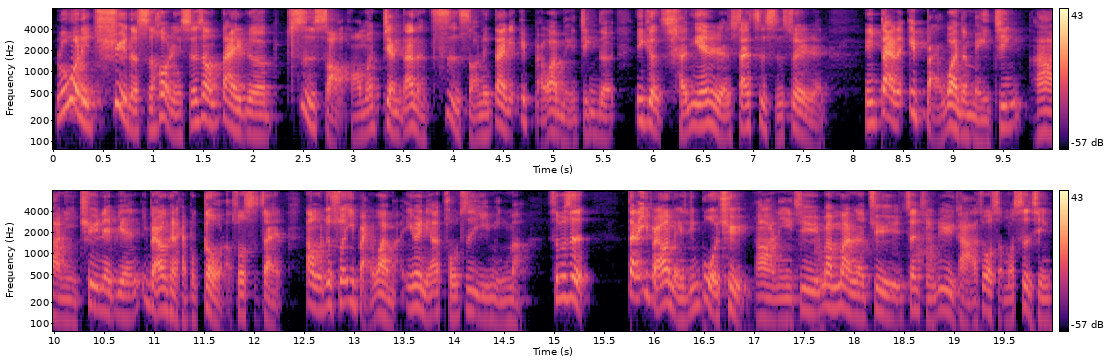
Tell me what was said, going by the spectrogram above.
如果你去的时候你身上带一个至少，我们简单的至少你带个一百万美金的一个成年人，三四十岁人，你带了一百万的美金啊，你去那边一百万可能还不够了。说实在的，那我就说一百万嘛，因为你要投资移民嘛，是不是？带了一百万美金过去啊，你去慢慢的去申请绿卡，做什么事情，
